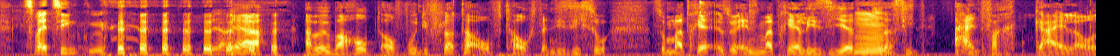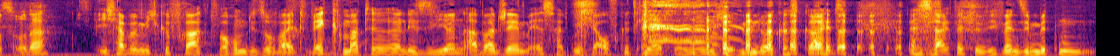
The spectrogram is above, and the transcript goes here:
Zwei Zinken. ja, aber überhaupt auch, wo die Flotte auftaucht, wenn die sich so, so, so entmaterialisiert und so, das sieht einfach geil aus, oder? Ich habe mich gefragt, warum die so weit weg materialisieren, aber JMS hat mich aufgeklärt im, im Lurkers Guide. Er sagt natürlich, wenn sie mitten,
